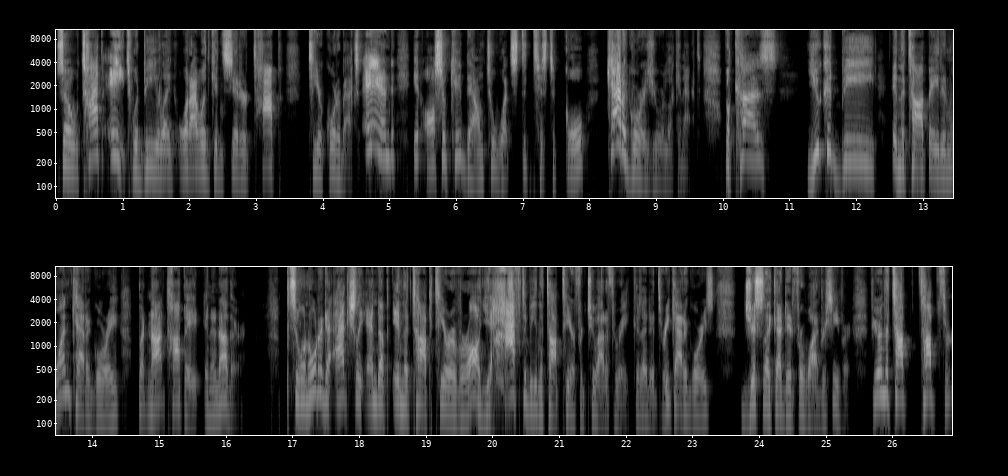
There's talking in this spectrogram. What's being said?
so top eight would be like what i would consider top tier quarterbacks. And it also came down to what statistical categories you were looking at. Because you could be in the top eight in one category but not top eight in another so, in order to actually end up in the top tier overall, you have to be in the top tier for two out of three because I did three categories, just like I did for wide receiver. If you're in the top top th-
